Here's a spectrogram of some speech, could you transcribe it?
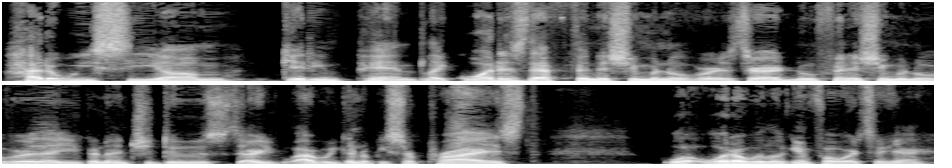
how do we see um getting pinned? Like, what is that finishing maneuver? Is there a new finishing maneuver that you're going to introduce? Are you, are we going to be surprised? What what are we looking forward to here?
